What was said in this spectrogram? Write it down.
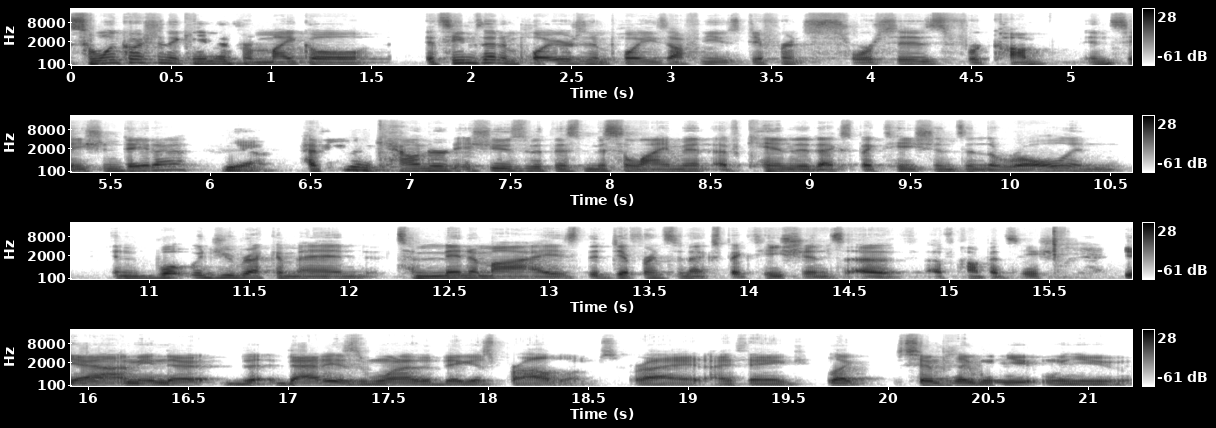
So one question that came in from Michael, it seems that employers and employees often use different sources for compensation data. Yeah. Have you encountered issues with this misalignment of candidate expectations in the role and and what would you recommend to minimize the difference in expectations of, of compensation? Yeah i mean there th- that is one of the biggest problems right? I think like simply when you when you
